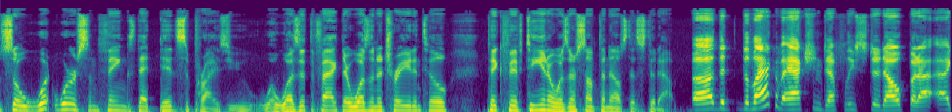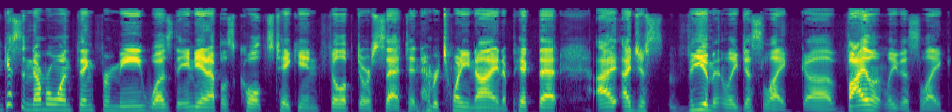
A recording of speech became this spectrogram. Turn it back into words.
so what were some things that did surprise you? Was it the fact there wasn't a trade until pick 15, or was there something else that stood out? Uh, the the lack of action definitely stood out, but I, I guess the number one thing for me was the Indianapolis Colts taking Phillip Dorsett at number 29, a pick that I, I just vehemently dislike, uh, violently dislike.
